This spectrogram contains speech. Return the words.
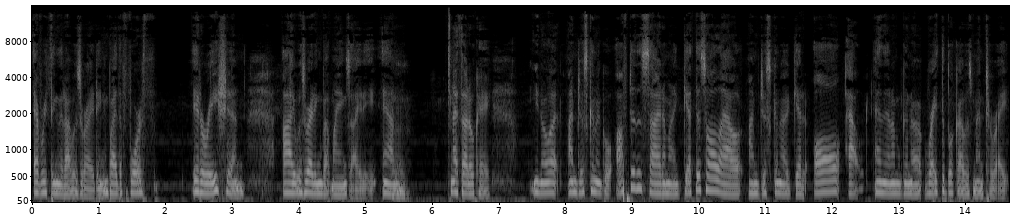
everything that I was writing. By the fourth iteration, I was writing about my anxiety, and mm. I thought, okay, you know what? I'm just going to go off to the side. I'm going to get this all out. I'm just going to get it all out. And then I'm going to write the book I was meant to write.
